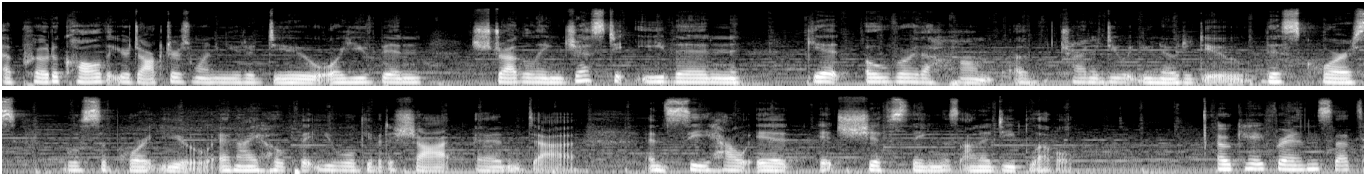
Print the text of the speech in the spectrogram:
a protocol that your doctor's wanting you to do, or you've been struggling just to even get over the hump of trying to do what you know to do, this course will support you, and I hope that you will give it a shot and uh, and see how it it shifts things on a deep level. Okay, friends, that's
